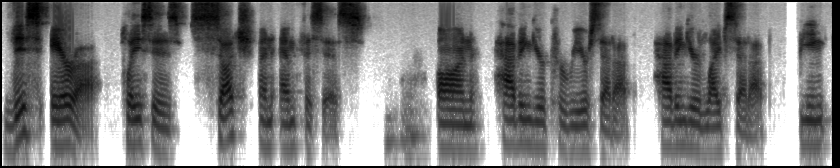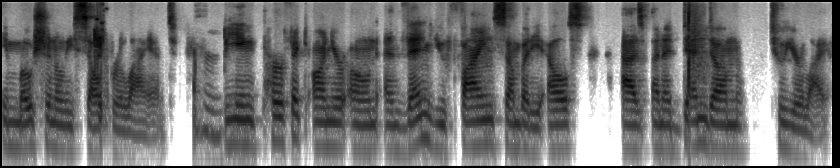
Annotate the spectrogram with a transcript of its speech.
This era places such an emphasis on having your career set up, having your life set up, being emotionally self reliant, Mhm. being perfect on your own, and then you find somebody else as an addendum to your life.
